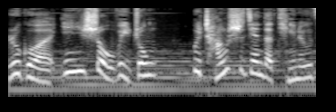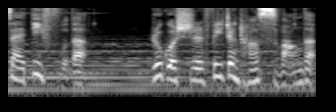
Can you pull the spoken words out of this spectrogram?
如果阴寿未终，会长时间的停留在地府的；如果是非正常死亡的，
